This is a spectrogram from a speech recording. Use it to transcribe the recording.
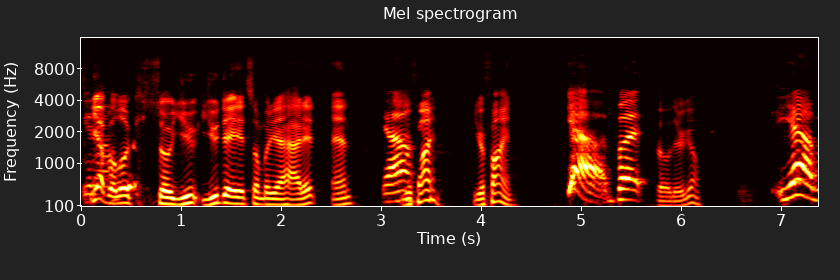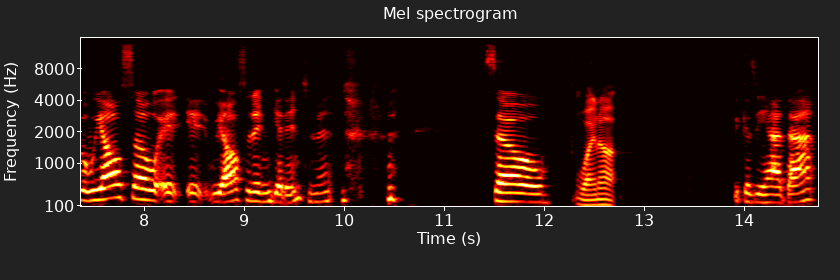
You Yeah, know? but look, so you you dated somebody that had it, and yeah, you're fine. You're fine. yeah, but So there you go. yeah, but we also it, it we also didn't get intimate, so Why not? because he had that,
